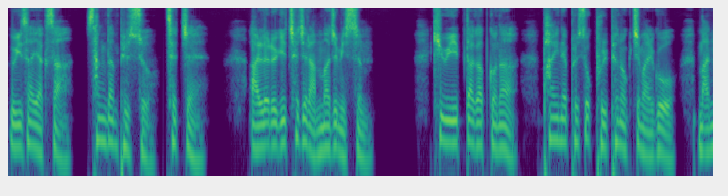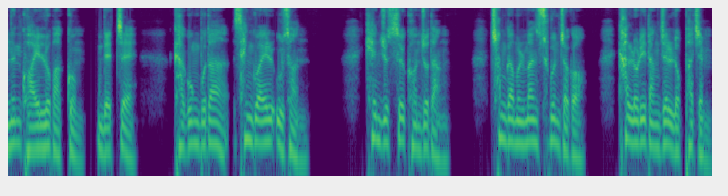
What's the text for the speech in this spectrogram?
의사 약사 상담 필수. 셋째. 알레르기 체질 안 맞음 있음. 키위 잎 따갑거나 파인애플 속 불편 얻지 말고 맞는 과일로 바꿈. 넷째, 가공보다 생과일 우선. 캔주스 건조당. 첨가물만 수분 적어. 칼로리 당질 높아짐.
